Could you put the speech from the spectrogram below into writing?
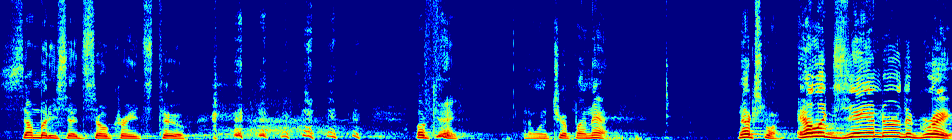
Somebody said Socrates too. okay, I don't want to trip on that. Next one Alexander the Great.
